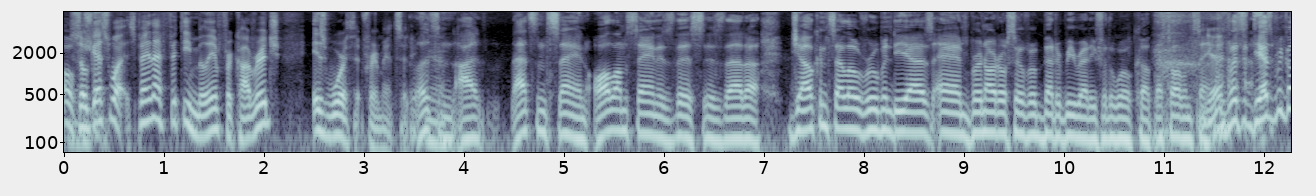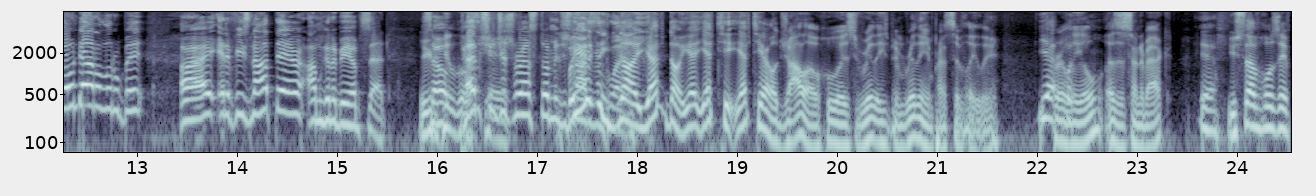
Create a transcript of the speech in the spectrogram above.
Oh, so for guess what? Spending that fifty million for coverage is worth it for Man City. Listen, I That's insane. All I'm saying is this: is that uh, João Cancelo, Ruben Dias, and Bernardo Silva better be ready for the World Cup. That's all I'm saying. Yeah. Listen, Dias been going down a little bit. All right, and if he's not there, I'm gonna be upset. You're gonna be a so Pep should just rest him and just But not even play. no, you have no, yeah, you have T- you have Tiago Djaló, who is really he's been really impressive lately. Yeah, for but- Lille as a center back. Yeah. You still have Jose.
